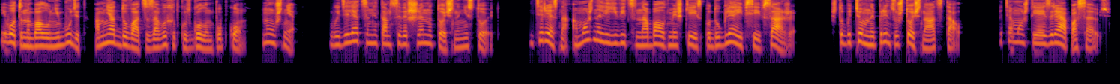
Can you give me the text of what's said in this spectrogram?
И на балу не будет, а мне отдуваться за выходку с голым пупком. Ну уж нет. Выделяться мне там совершенно точно не стоит. Интересно, а можно ли явиться на бал в мешке из-под угля и всей в саже? Чтобы темный принц уж точно отстал. Хотя, может, я и зря опасаюсь.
